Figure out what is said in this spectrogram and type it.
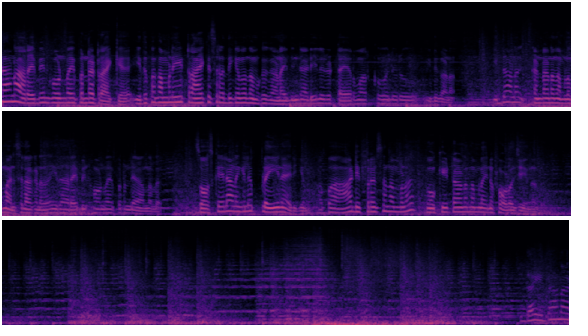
ഇതാണ് അറേബ്യൻ ഹോൺ വൈപ്പറിന്റെ ട്രാക്ക് ഇതിപ്പോൾ നമ്മൾ ഈ ട്രാക്ക് ശ്രദ്ധിക്കുമ്പോൾ നമുക്ക് കാണാം. ഇതിന്റെ ഒരു ടയർ മാർക്ക് പോലൊരു ഇത് കാണാം. ഇതാണ് കണ്ടാണ് നമ്മൾ മനസ്സിലാക്കുന്നത് ഇത് അറേബ്യൻ ഹോൺ വൈപ്പറിന്റെ ആണെന്നുള്ളത് സോസ്കെയിലാണെങ്കിൽ പ്ലെയിൻ ആയിരിക്കും. അപ്പോൾ ആ ഡിഫറൻസ് നമ്മൾ നോക്കിയിട്ടാണ് നമ്മൾ അതിനെ ഫോളോ ചെയ്യുന്നത്. ഇതാ ഇതാണ് ആ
